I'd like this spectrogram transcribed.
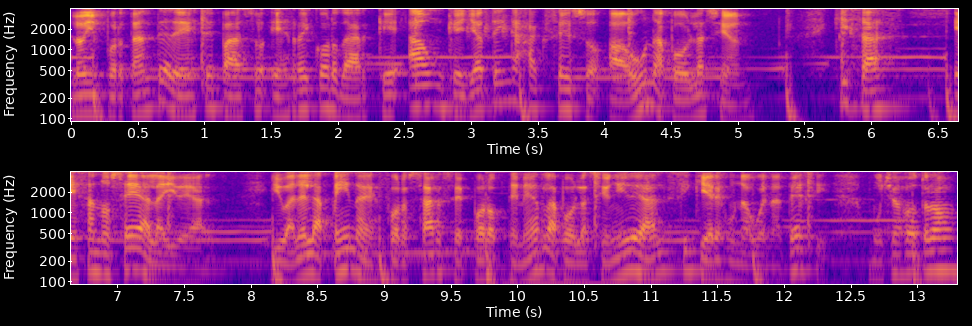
Lo importante de este paso es recordar que aunque ya tengas acceso a una población, quizás esa no sea la ideal y vale la pena esforzarse por obtener la población ideal si quieres una buena tesis. Muchos otros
